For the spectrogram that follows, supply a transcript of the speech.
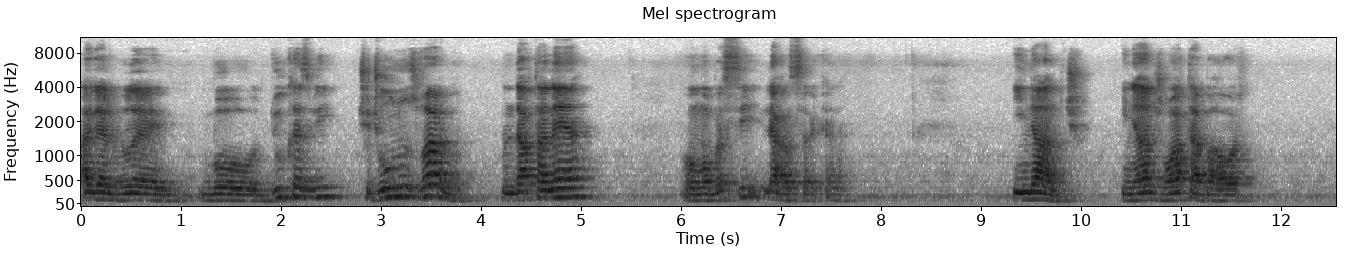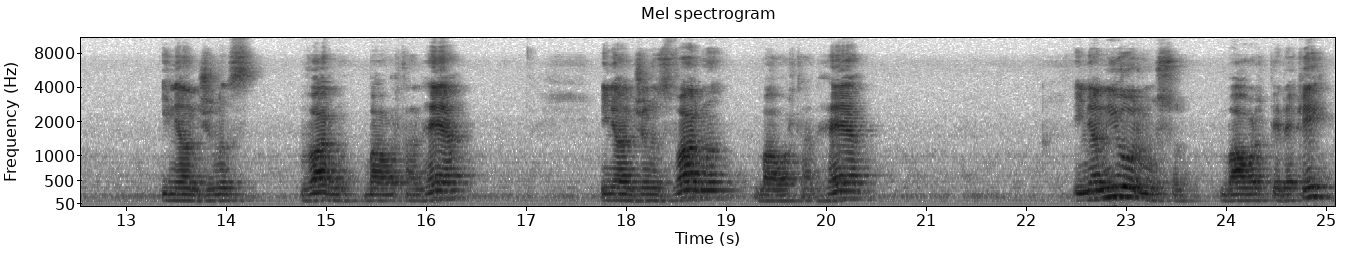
Eğer bilay bu dükaz bi çocuğunuz var mı? Mındaltan neye? O mabasi la asarkana İnanç. İnanç واتە باوەڕ inancınız var mı? Bavartan heye. İnancınız var mı? Bavartan heye. İnanıyor musun? Bavar pedekey.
